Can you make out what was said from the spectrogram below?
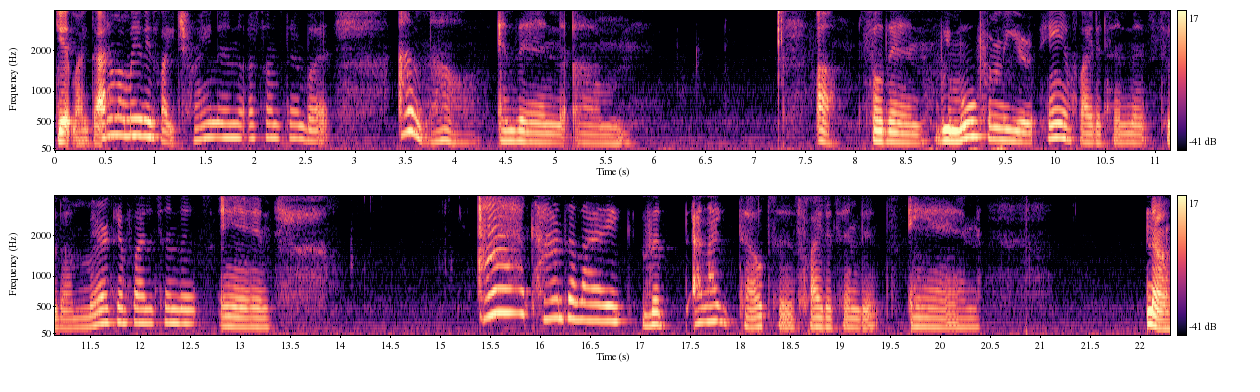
get like that. I don't know. Maybe it's like training or something, but I don't know. And then, um, oh, so then we move from the European flight attendants to the American flight attendants, and I kind of like the I like Delta's flight attendants and no,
